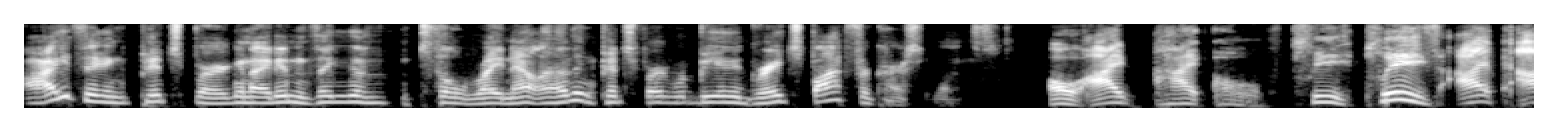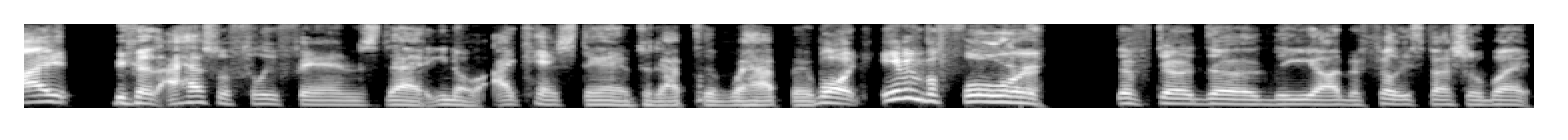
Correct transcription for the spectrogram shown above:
I think Pittsburgh, and I didn't think until right now. I think Pittsburgh would be a great spot for Carson Wentz. Oh, I, I, oh, please, please, I, I, because I have some Philly fans that you know I can't stand to that what happened. Well, even before the the the the, uh, the Philly special, but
